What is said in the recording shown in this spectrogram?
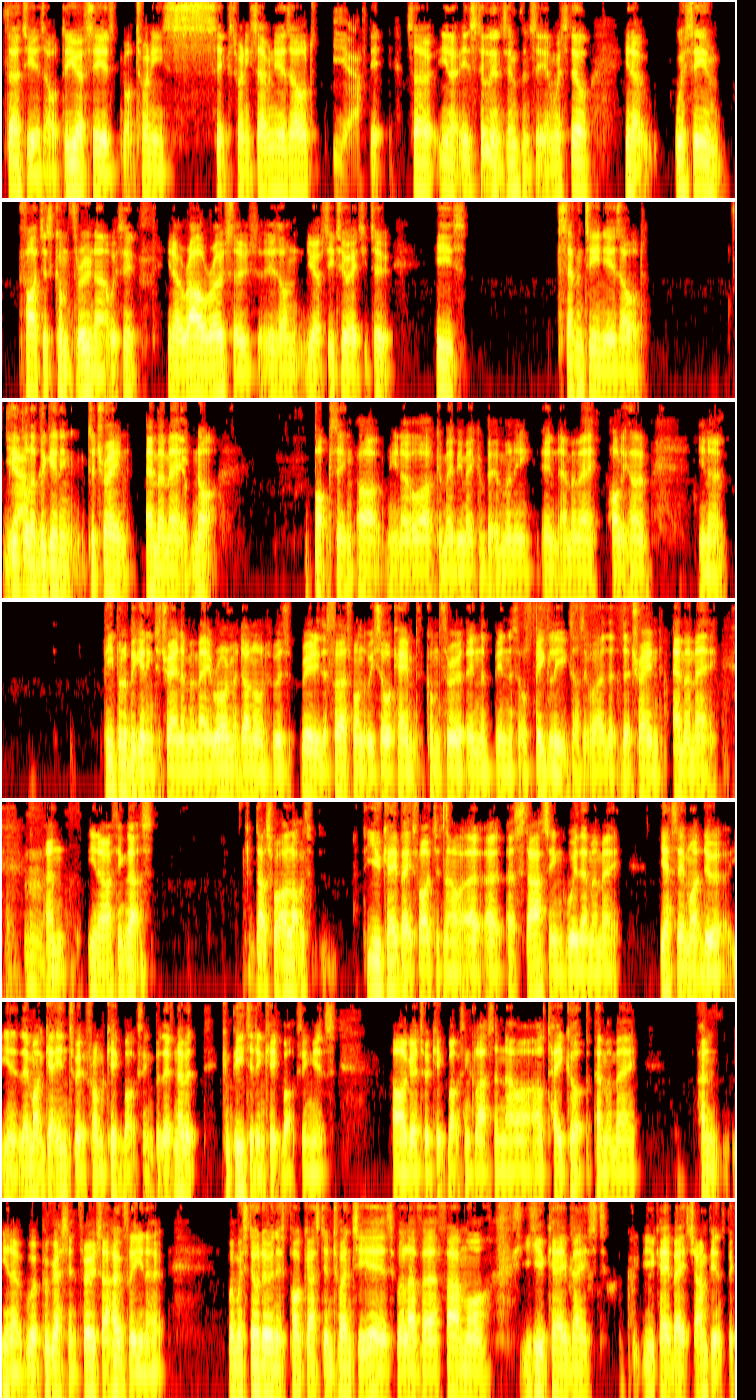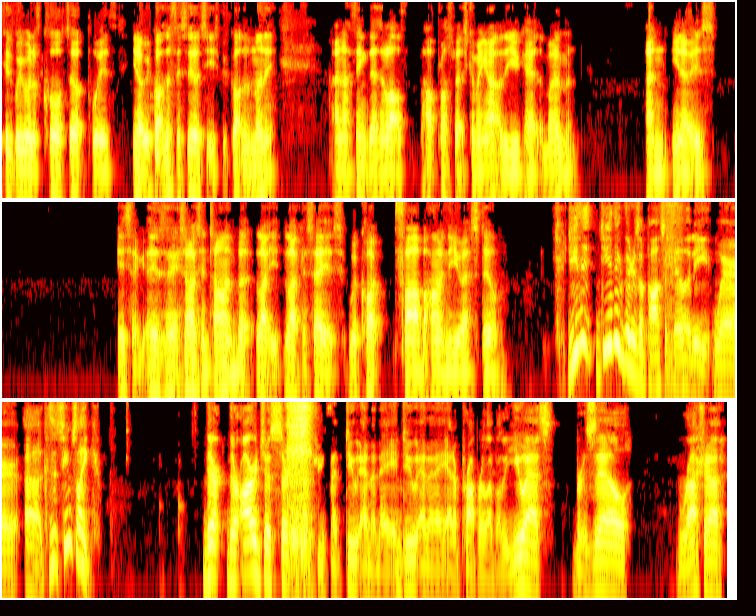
thirty years old. The UFC is what 26, 27 years old. Yeah. It, so you know, it's still in its infancy, and we're still, you know, we're seeing fighters come through now. We're seeing, you know, Raul Rosa is, is on UFC 282. He's 17 years old. Yeah. People are beginning to train MMA, Yep. not boxing. Or you know, or I can maybe make a bit of money in MMA. Holly Holm, you know. Mm-hmm. People are beginning to train MMA. Rory MacDonald was really the first one that we saw came come through in the in the sort of big leagues, as it were, that, that trained MMA. Mm. And you know, I think that's that's what a lot of UK based fighters now are, are, are, starting with MMA. Yes, they might do it. You know, they might get into it from kickboxing, but they've never competed in kickboxing. It's I'll go to a kickboxing class and now I'll, I'll take up MMA, and you know we're progressing through. So hopefully, you know, when we're still doing this podcast in 20 years, we'll have uh, far more UK based UK based champions because we will have caught up with you know we've got the facilities, we've got the money, and I think there's a lot of hot prospects coming out of the UK at the moment, and you know it's it's, a, it's an exciting time, but like like I say, it's we're quite far behind the US still. Do you th- do you think there's a possibility where because uh, it seems like there there are just certain countries that do MMA and do MMA at a proper level. The U.S., Brazil, Russia.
